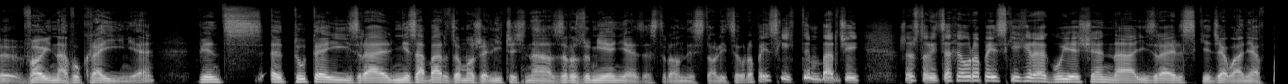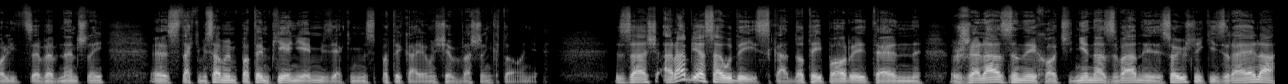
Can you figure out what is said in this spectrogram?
y, wojna w Ukrainie. Więc y, tutaj Izrael nie za bardzo może liczyć na zrozumienie ze strony stolic europejskich, tym bardziej, że w stolicach europejskich reaguje się na izraelskie działania w polityce wewnętrznej z takim samym potępieniem, z jakim spotykają się w Waszyngtonie. Zaś Arabia Saudyjska, do tej pory ten żelazny, choć nienazwany sojusznik Izraela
